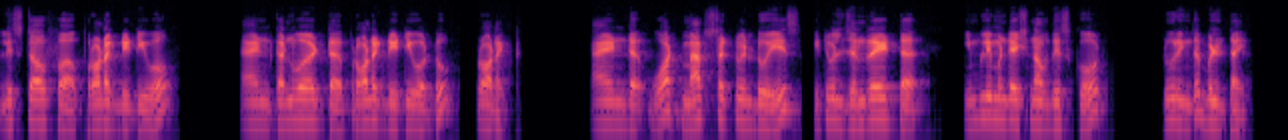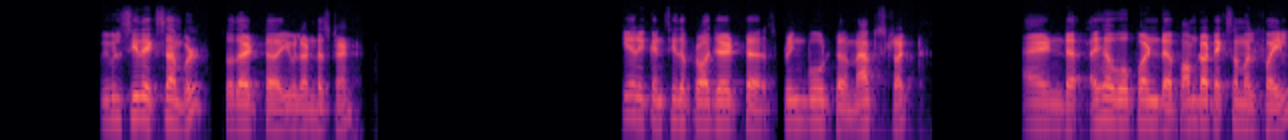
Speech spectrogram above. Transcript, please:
list of uh, product DTO, and convert product DTO to product. And what MapStruct will do is it will generate implementation of this code during the build time. We will see the example so that uh, you will understand. Here you can see the project uh, Spring Boot uh, MapStruct and I have opened pom.xml file.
